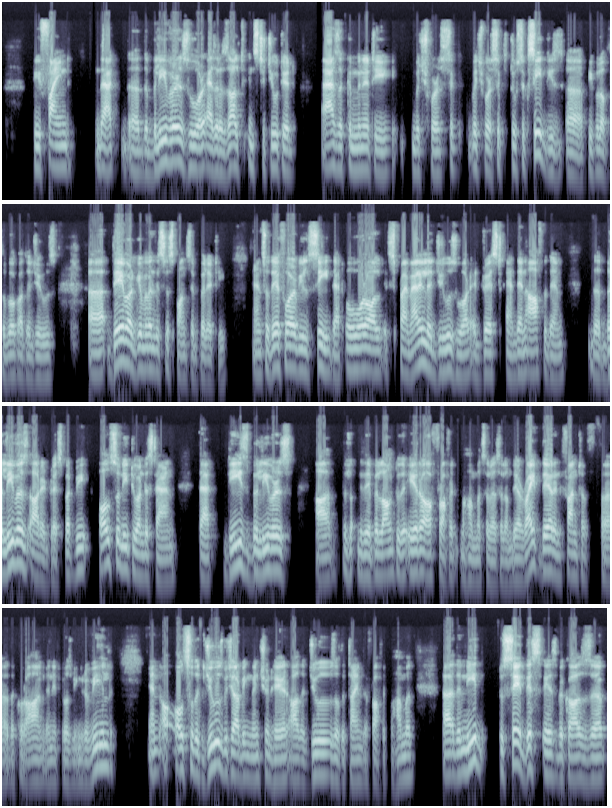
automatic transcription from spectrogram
we find that uh, the believers who were as a result instituted as a community which were which were to succeed these uh, people of the book or the Jews, uh, they were given this responsibility. And so therefore we'll see that overall it's primarily the Jews who are addressed and then after them the believers are addressed. But we also need to understand that these believers are they belong to the era of Prophet Muhammad They are right there in front of uh, the Quran when it was being revealed. And also the Jews which are being mentioned here are the Jews of the times of Prophet Muhammad. Uh, the need to say this is because uh,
